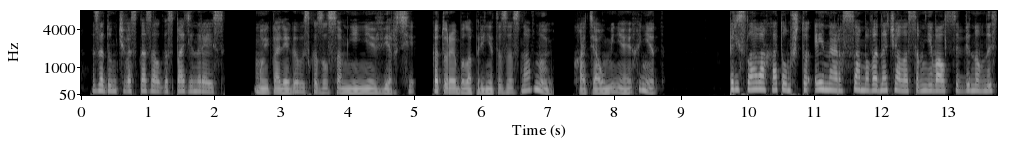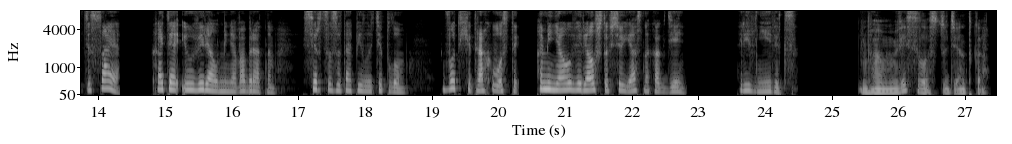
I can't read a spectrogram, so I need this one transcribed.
— задумчиво сказал господин Рейс. Мой коллега высказал сомнения в версии, которая была принята за основную, хотя у меня их нет. При словах о том, что Эйнар с самого начала сомневался в виновности Сая, хотя и уверял меня в обратном, сердце затопило теплом. Вот хитрохвостый, а меня уверял, что все ясно как день. Ревнивец. «Вам весело, студентка?» —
